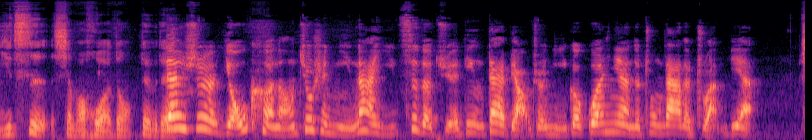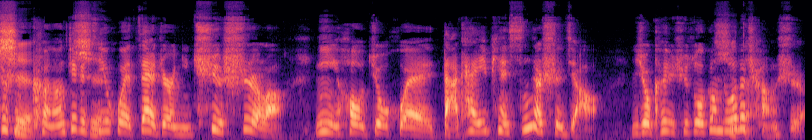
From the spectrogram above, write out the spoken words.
一次什么活动，对不对？但是有可能就是你那一次的决定，代表着你一个观念的重大的转变，就是可能这个机会在这儿，你去世了，你以后就会打开一片新的视角，你就可以去做更多的尝试。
